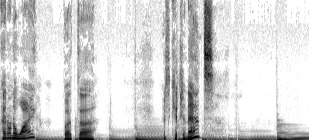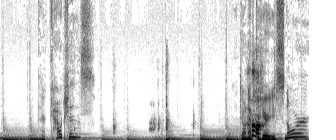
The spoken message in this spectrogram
I don't know why, but uh there's a kitchenette. There are couches. You don't have Huh. to hear you snore.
